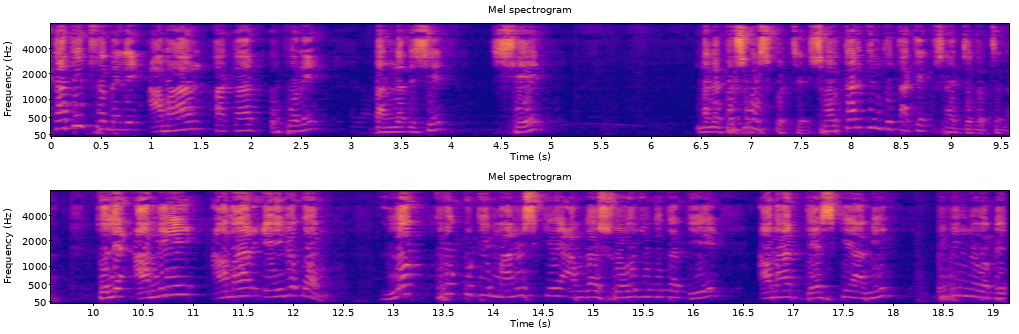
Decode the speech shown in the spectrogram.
একাধিক ফ্যামিলি আমার টাকার উপরে বাংলাদেশে সে মানে বসবাস করছে। সরকার কিন্তু তাকে সাহায্য করছে না। তাহলে আমি, আমার এই রকম লক্ষ কোটি মানুষকে আমরা সহযোগিতা দিয়ে আমার দেশকে আমি বিভিন্নভাবে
